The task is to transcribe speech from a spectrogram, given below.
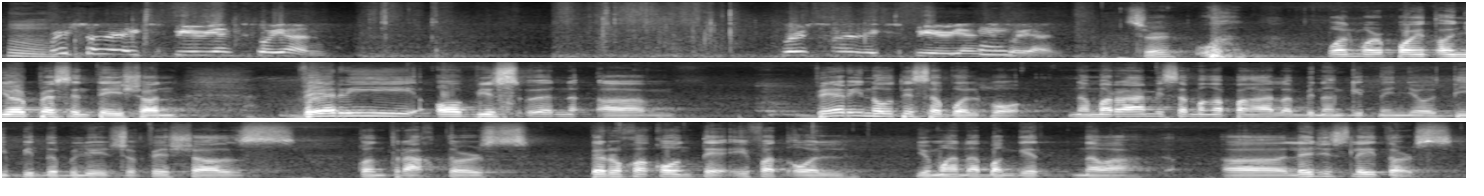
Hmm. Personal experience ko yan. Personal experience Okay. ko yan. Sir, one more point on your presentation. Very obvious, uh, um, very noticeable po na marami sa mga pangalan binanggit ninyo, DPWH officials, contractors, pero kakonte, if at all, yung mga nabanggit na uh, legislators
